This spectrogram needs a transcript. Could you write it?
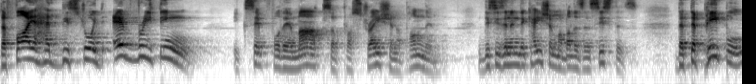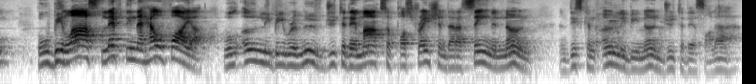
The fire had destroyed everything except for their marks of prostration upon them. This is an indication, my brothers and sisters, that the people who will be last left in the hellfire will only be removed due to their marks of prostration that are seen and known. And this can only be known due to their salah.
